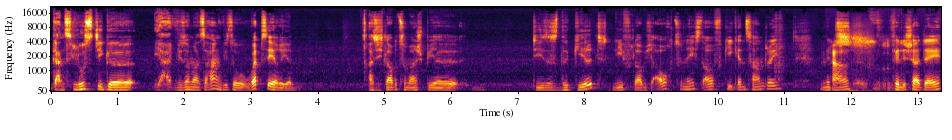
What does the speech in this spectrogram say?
ganz lustige, ja, wie soll man sagen, wie so Webserien. Also ich glaube zum Beispiel dieses The Guild lief, glaube ich, auch zunächst auf Geek and Sundry mit Ja, das- äh, Felicia Day.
